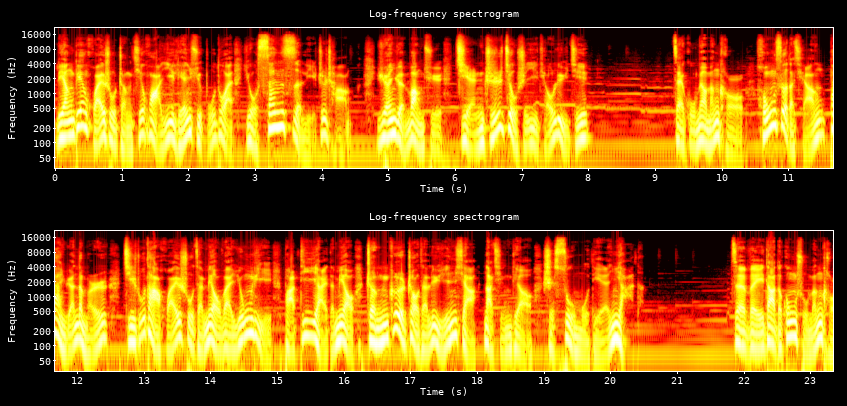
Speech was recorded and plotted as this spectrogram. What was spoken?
两边槐树整齐划一，连续不断，有三四里之长。远远望去，简直就是一条绿街。在古庙门口，红色的墙，半圆的门，几株大槐树在庙外拥立，把低矮的庙整个罩在绿荫下，那情调是肃穆典雅的。在伟大的公署门口，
